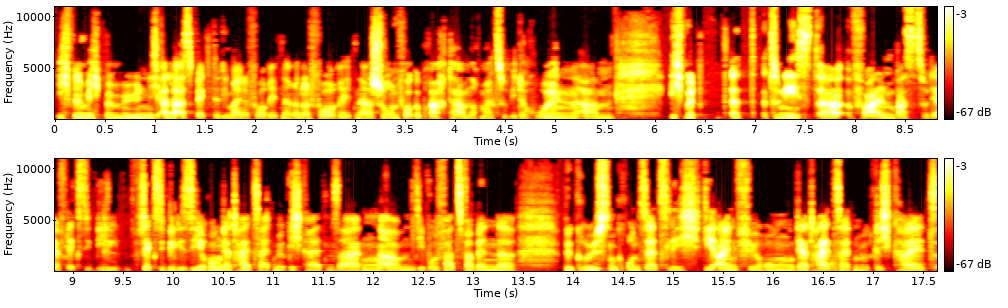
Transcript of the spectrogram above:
Ich will mich bemühen, nicht alle Aspekte, die meine Vorrednerinnen und Vorredner schon vorgebracht haben, noch mal zu wiederholen. Ähm, ich würde äh, zunächst äh, vor allem was zu der Flexibilisierung der Teilzeitmöglichkeiten sagen. Die Wohlfahrtsverbände begrüßen grundsätzlich die Einführung der Teilzeitmöglichkeit,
